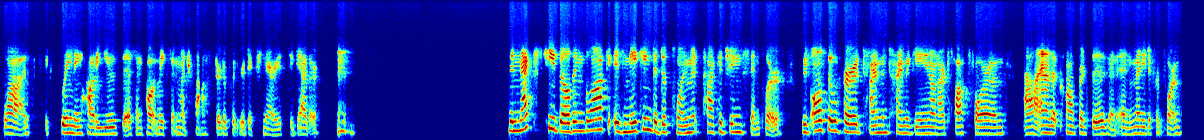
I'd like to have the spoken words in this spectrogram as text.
squad explaining how to use this and how it makes it much faster to put your dictionaries together. the next key building block is making the deployment packaging simpler. We've also heard time and time again on our talk forum uh, and at conferences and, and many different forums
